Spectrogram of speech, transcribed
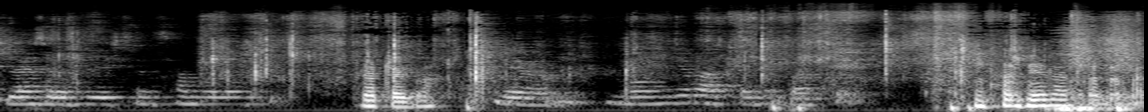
Źle zrobiłeś ten samolot. Dlaczego? Nie wiem, bo nie lata, nie patrzę. No nie na to dobra.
